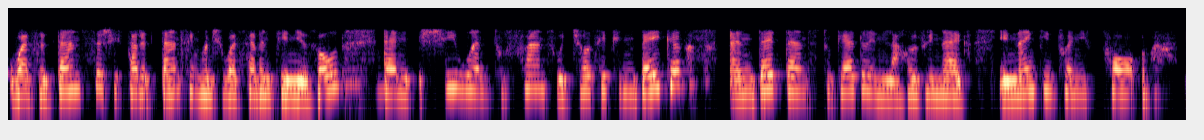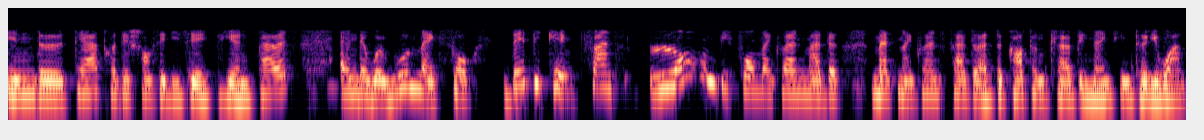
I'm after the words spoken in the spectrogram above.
was a dancer. She started dancing when she was 17 years old. Mm-hmm. and she went to france with josephine baker and they danced together in la revue nègre in 1924 in the théâtre des champs-élysées here in paris. And they were roommates. So they became friends long before my grandmother met my grandfather at the Cotton Club in 1931.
